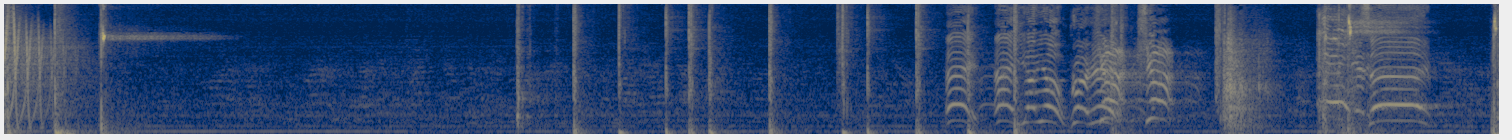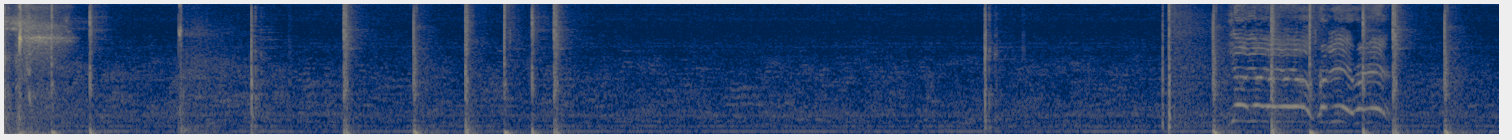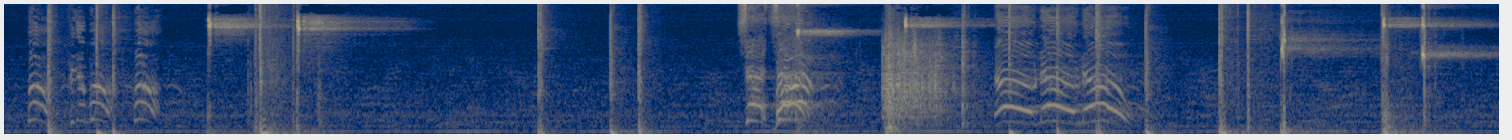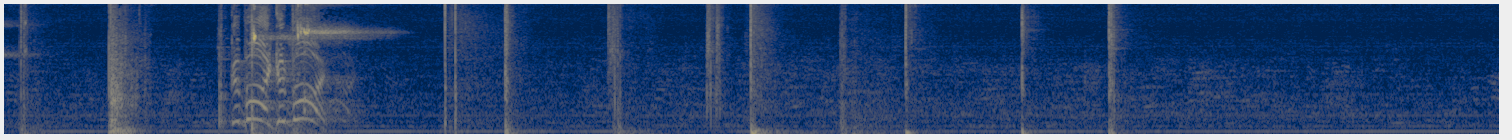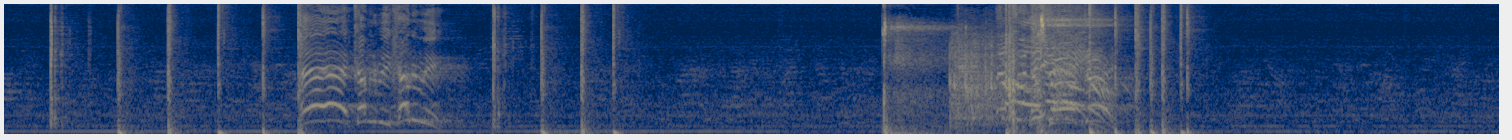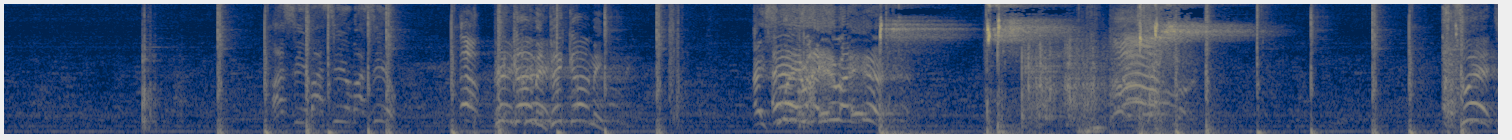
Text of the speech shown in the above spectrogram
Ball. shot! No, no, no. Good boy, good boy. Hey, hey, come to me, come to me. Pick coming, pick coming. Hey, Hey. right here, right here. Switch.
